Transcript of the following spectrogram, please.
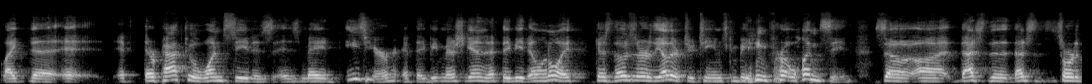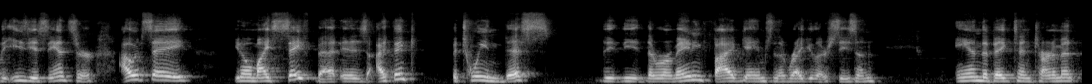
like the it, if their path to a one seed is is made easier if they beat Michigan and if they beat Illinois, because those are the other two teams competing for a one seed. So uh, that's the that's sort of the easiest answer. I would say, you know, my safe bet is I think between this the the, the remaining five games in the regular season and the Big Ten tournament,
